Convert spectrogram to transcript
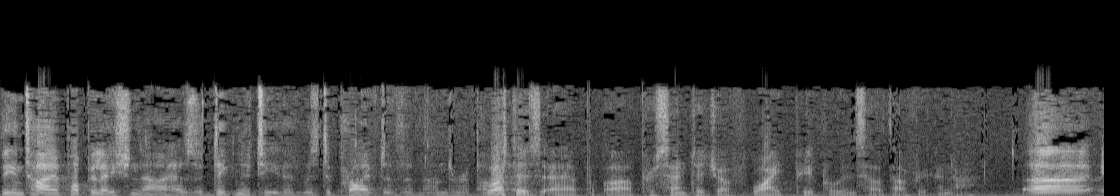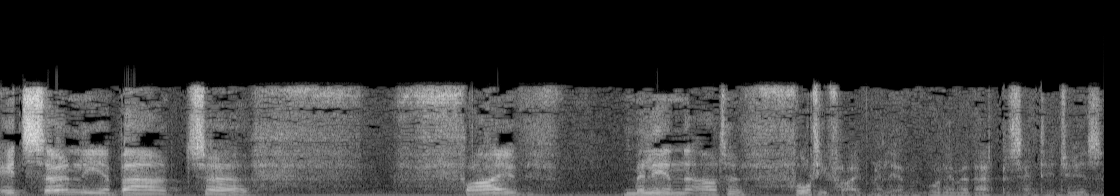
the entire population now has a dignity that was deprived of them under apartheid. what is a, a percentage of white people in South Africa now? Uh, it's only about uh, 5 million out of 45 million, whatever that percentage is.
